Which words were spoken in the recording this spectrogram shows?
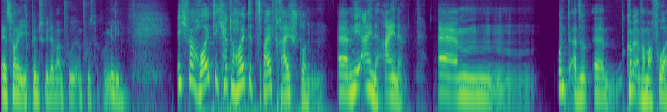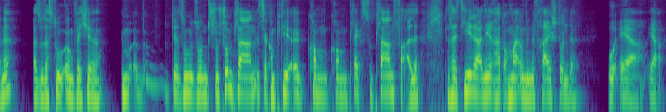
Äh, sorry, ich bin schon wieder beim Fu im Fußball gucken, ihr Lieben. Ich war heute, ich hatte heute zwei Freistunden. Ähm, nee, eine, eine. Ähm, und also ähm, kommt einfach mal vor, ne? Also, dass du irgendwelche der, so, so ein Stundenplan ist ja äh, kom komplex zu planen für alle. Das heißt, jeder Lehrer hat auch mal irgendwie eine Freistunde, wo er, ja,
